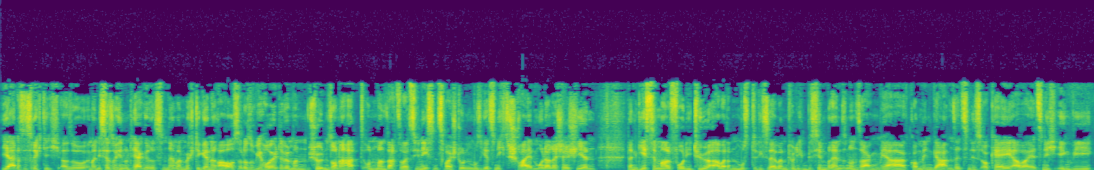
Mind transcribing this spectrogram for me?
Ja, das ist richtig. Also man ist ja so hin und her gerissen. Ne? Man möchte gerne raus oder so wie heute, wenn man schöne Sonne hat und man sagt, so jetzt die nächsten zwei Stunden muss ich jetzt nichts schreiben oder recherchieren, dann gehst du mal vor die Tür, aber dann musst du dich selber natürlich ein bisschen bremsen und sagen, ja, komm, in den Garten setzen ist okay, aber jetzt nicht irgendwie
